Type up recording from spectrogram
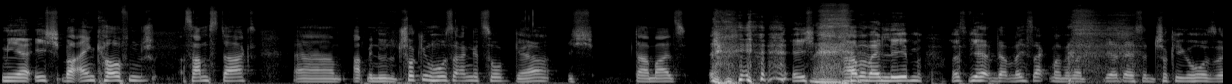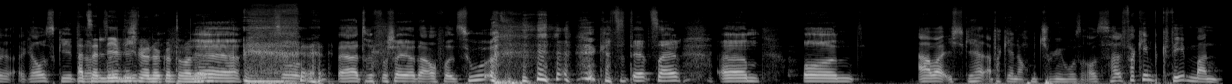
mir, ich war einkaufen samstags ähm, hab mir nur eine Jogginghose angezogen, ja. Ich damals, ich habe mein Leben, was wir, was sagt man, wenn man, der, der in Jogginghose rausgeht. Hat sein Leben, Leben nicht mehr unter Kontrolle. Ja, ja, so, ja, trifft wahrscheinlich da auch voll zu. Kannst du der Zeit. Ähm, und, aber ich gehe halt einfach gerne auch mit Jogginghose raus. Das ist halt fucking bequem, Mann.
